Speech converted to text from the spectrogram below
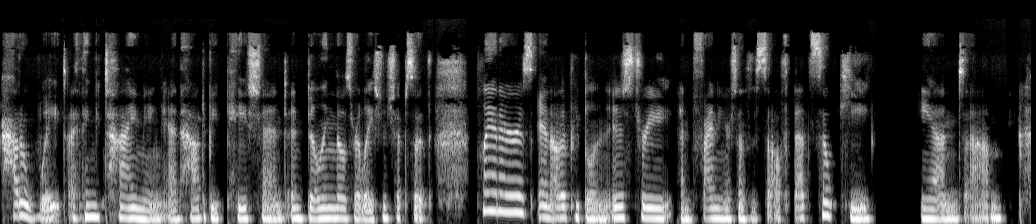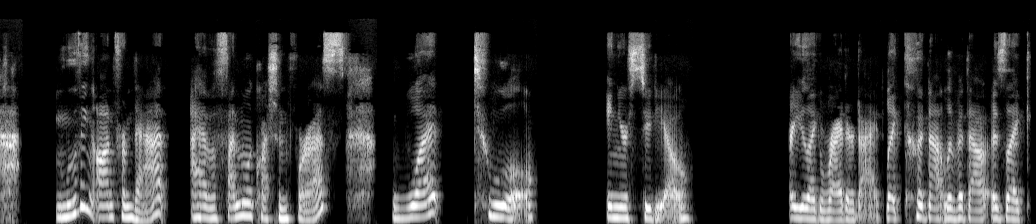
how to wait. I think timing and how to be patient and building those relationships with planners and other people in the industry and finding your sense of self. That's so key. And um, moving on from that, I have a fun little question for us. What tool in your studio are you like ride or die? Like could not live without is like,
